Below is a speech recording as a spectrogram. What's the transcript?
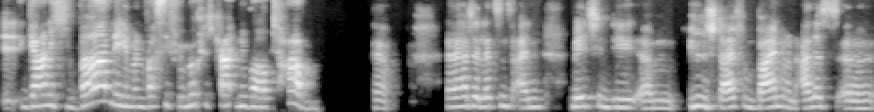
äh, gar nicht wahrnehmen, was sie für Möglichkeiten überhaupt haben. Ja. Er hatte letztens ein Mädchen, die ähm, steif im Bein und alles äh,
